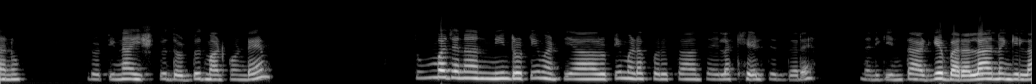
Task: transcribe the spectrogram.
ನಾನು ರೊಟ್ಟಿನ ಇಷ್ಟು ದೊಡ್ಡದು ಮಾಡಿಕೊಂಡೆ. ತುಂಬ ಜನ, ನೀನು ರೊಟ್ಟಿ ಮಾಡ್ತೀಯಾ? ರೊಟ್ಟಿ ಮಾಡೋಕ್ಕೆ ಬರುತ್ತಾ? ಅಂತ ಎಲ್ಲ ಕೇಳ್ತಿರ್ತಾರೆ. ನನಗೆ ಇಂಥ ಅಡುಗೆ ಬರಲ್ಲ ಅನ್ನೋಂಗಿಲ್ಲ.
